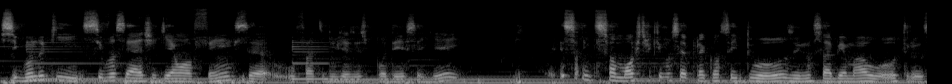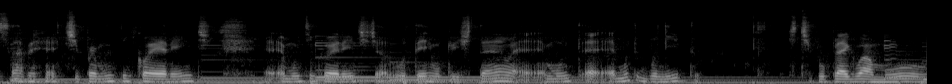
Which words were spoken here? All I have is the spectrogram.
Segundo que se você acha que é uma ofensa o fato do Jesus poder ser gay, isso só mostra que você é preconceituoso e não sabe amar o outro, sabe? É, tipo, é muito incoerente. É, é muito incoerente o termo cristão, é, é muito, é, é, muito bonito. Que, tipo, prega o amor,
